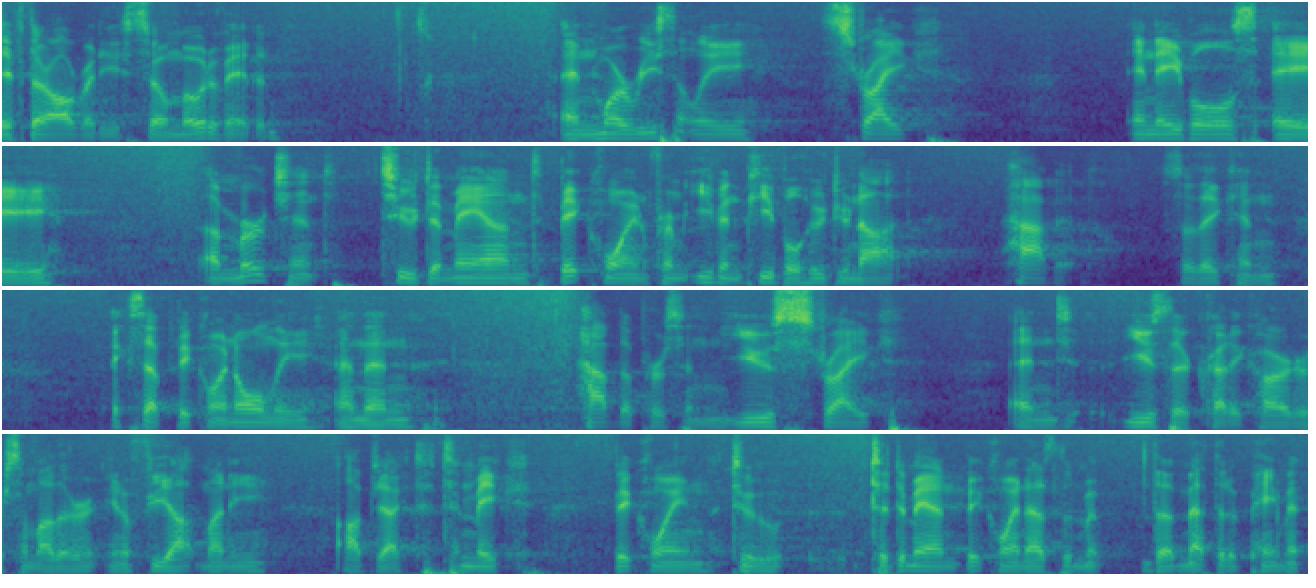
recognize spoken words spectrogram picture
if they're already so motivated. And more recently, Strike enables a, a merchant to demand Bitcoin from even people who do not have it. So they can accept Bitcoin only and then have the person use Strike and use their credit card or some other you know, fiat money object to make Bitcoin, to, to demand Bitcoin as the, the method of payment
